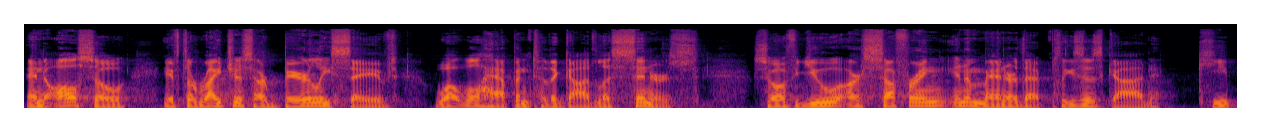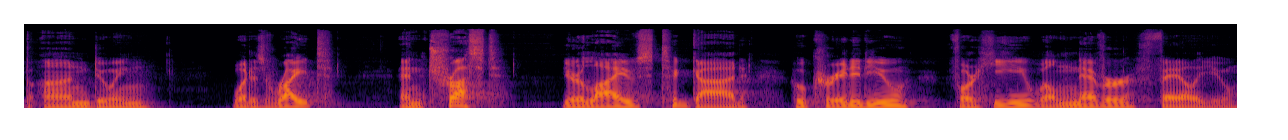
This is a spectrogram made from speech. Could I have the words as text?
And also, if the righteous are barely saved, what will happen to the godless sinners? So if you are suffering in a manner that pleases God, keep on doing what is right and trust your lives to God who created you, for he will never fail you.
